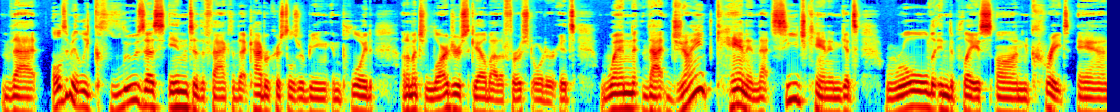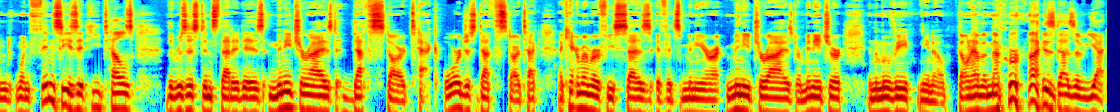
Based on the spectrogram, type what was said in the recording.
that ultimately clues us into the fact that kyber crystals are being employed on a much larger scale by the First Order. It's when that giant cannon, that siege cannon, gets rolled into place on Crait, and when Finn sees it, he tells the resistance that it is miniaturized Death Star tech or just Death Star tech. I can't remember if he says if it's miniaturized or miniature in the movie. You know, don't have it memorized as of yet.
